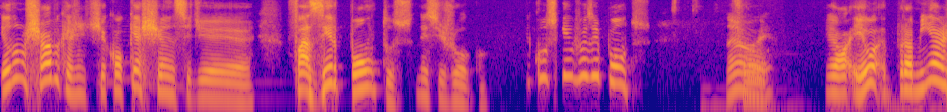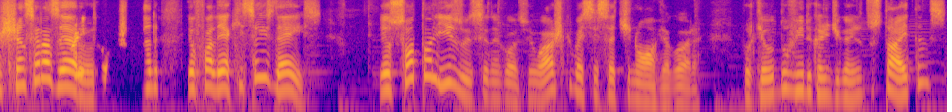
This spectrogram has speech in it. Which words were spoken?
Eu não achava que a gente tinha qualquer chance de fazer pontos nesse jogo. E conseguimos fazer pontos. Né? Foi. Eu, eu, para mim a chance era zero. Eu, eu falei aqui 6-10. Eu só atualizo esse negócio. Eu acho que vai ser 7-9 agora. Porque eu duvido que a gente ganhe dos Titans.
